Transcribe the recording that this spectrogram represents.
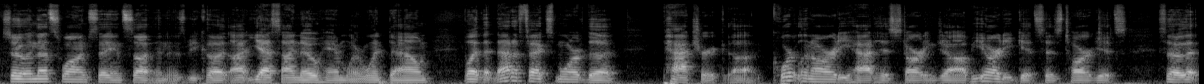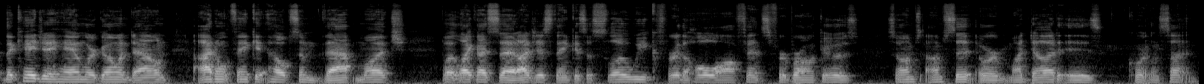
So and that's why I'm saying Sutton is because I, yes I know Hamler went down, but that that affects more of the Patrick. Uh, Courtland already had his starting job. He already gets his targets. So that the KJ Hamler going down, I don't think it helps him that much. But like I said, I just think it's a slow week for the whole offense for Broncos. So I'm I'm sit or my dud is Courtland Sutton.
